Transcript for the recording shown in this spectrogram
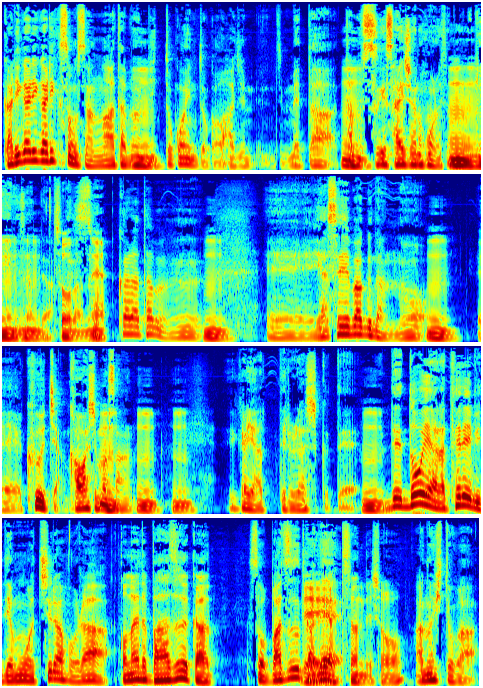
ガリガリガリクソンさんが多分ビットコインとかを始めた、多分すげえ最初の方の人、芸人さんでは。そうだね。そっから多分、えー、野生爆弾の、うん、えー、クーちゃん、川島さんがやってるらしくて、うん、で、どうやらテレビでもちらほら、この間バズーカそう、バズーカで。やってたんでしょ？あの人が。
